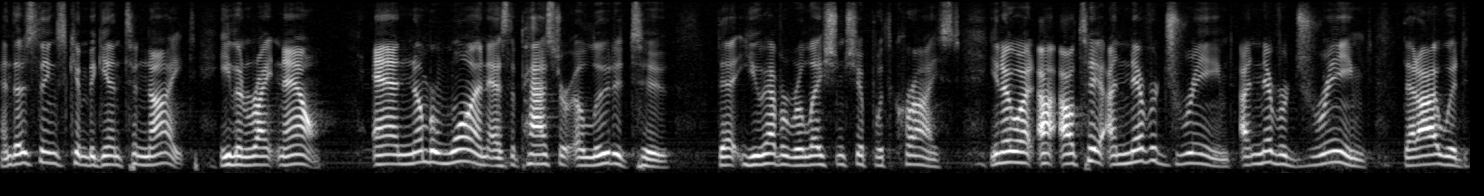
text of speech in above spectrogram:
and those things can begin tonight, even right now. And number one, as the pastor alluded to, that you have a relationship with Christ. You know what? I, will tell you, I never dreamed, I never dreamed that I would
